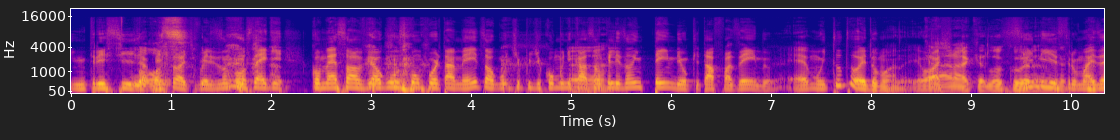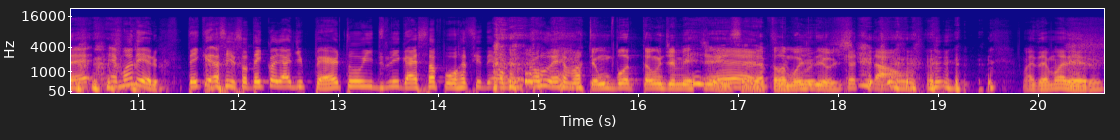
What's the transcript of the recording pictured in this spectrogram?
entre si, já Nossa. pensou? Tipo, eles não conseguem... começam a ver alguns comportamentos, algum tipo de comunicação é. que eles não entendem o que tá fazendo. É muito doido, mano. Eu Caraca, acho loucura. Né? Sinistro, né? mas é, é maneiro. Tem que, assim, só tem que olhar de perto e desligar essa porra se der algum problema. tem um botão de emergência, é, né? Pelo tipo, amor de Deus. Shutdown. mas é maneiro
